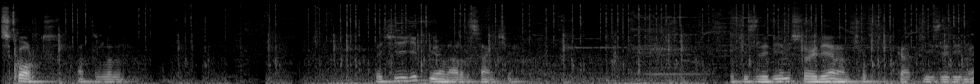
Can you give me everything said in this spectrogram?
Skort. Hatırladım. Peki iyi gitmiyorlardı sanki. Çok izlediğimi söyleyemem. Çok dikkatli izlediğimi.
